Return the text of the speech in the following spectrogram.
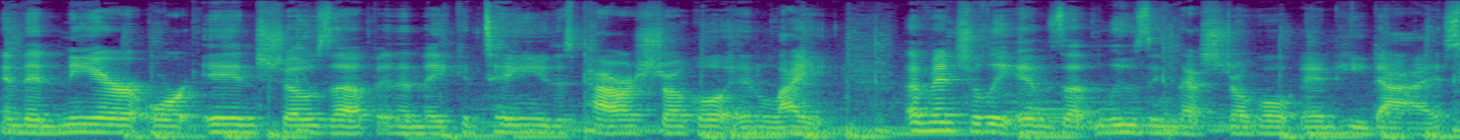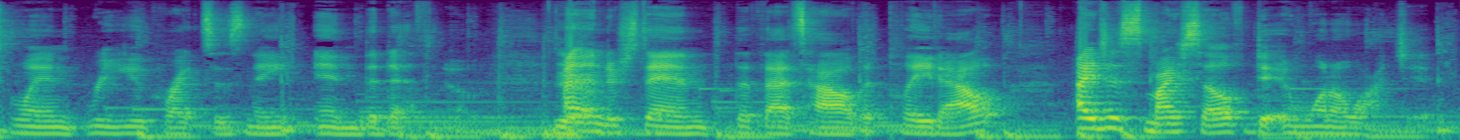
and then Near or In shows up, and then they continue this power struggle, and Light eventually ends up losing that struggle, and he dies when Ryuk writes his name in the Death Note. Yeah. I understand that that's how it played out. I just myself didn't want to watch it.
